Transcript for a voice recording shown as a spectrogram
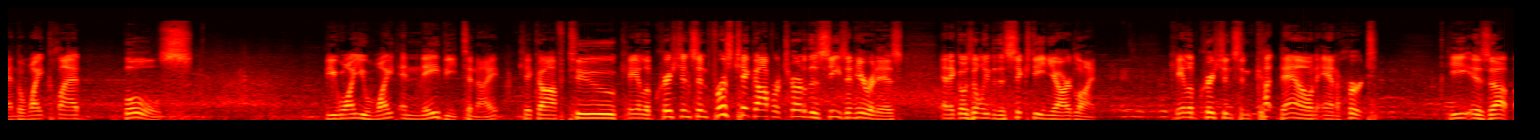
and the white clad Bulls. BYU white and navy tonight. Kickoff to Caleb Christensen. First kickoff return of the season. Here it is. And it goes only to the 16 yard line. Caleb Christensen cut down and hurt. He is up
